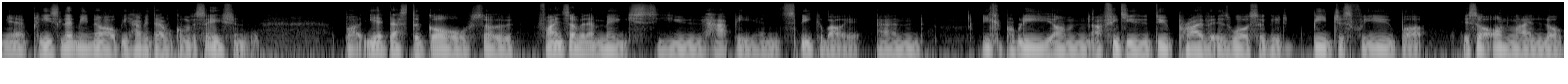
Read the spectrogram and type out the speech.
yeah, please let me know. I'll be happy to have a conversation. But yeah, that's the goal. So find something that makes you happy and speak about it. And you could probably, um, I think you could do private as well, so it could be just for you. But it's an online log.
